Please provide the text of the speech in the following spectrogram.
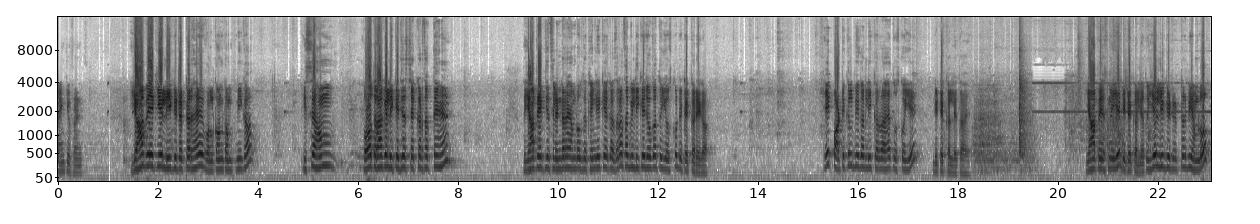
थैंक यू फ्रेंड्स यहाँ पे एक ये लीक डिटेक्टर है वॉलकॉन कंपनी का। इससे हम बहुत तरह के लीकेजेस चेक कर सकते हैं। तो यहाँ पे एक जो सिलेंडर है, हम लोग देखेंगे कि अगर ज़रा सा भी लीकेज होगा तो ये उसको डिटेक्ट करेगा। एक पार्टिकल भी अगर लीक कर रहा है तो उसको ये डिटेक्ट कर लेता है। यहाँ पे इसने ये डिटेक्ट कर लिया। तो ये लीक डिटेक्टर भी हम लोग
